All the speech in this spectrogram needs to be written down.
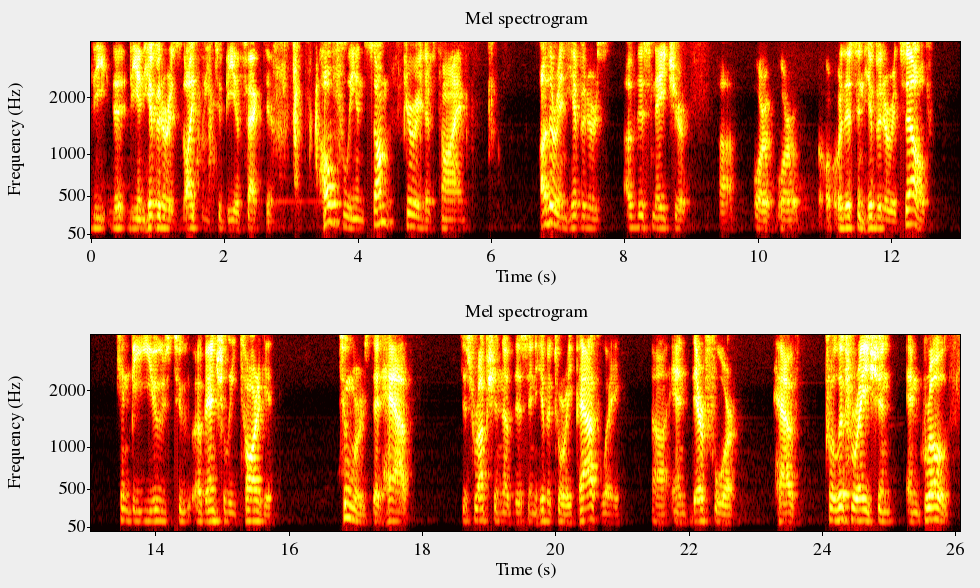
the, the, the inhibitor is likely to be effective. Hopefully, in some period of time, other inhibitors of this nature uh, or, or, or this inhibitor itself can be used to eventually target tumors that have disruption of this inhibitory pathway uh, and therefore have proliferation and growth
